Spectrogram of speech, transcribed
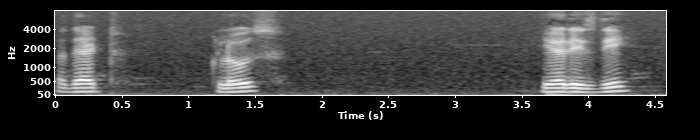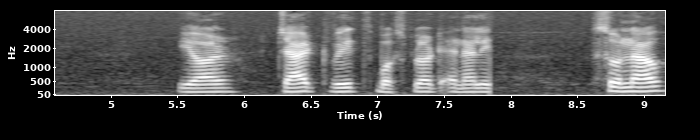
For that close. Here is the your chart with box plot analysis. So now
